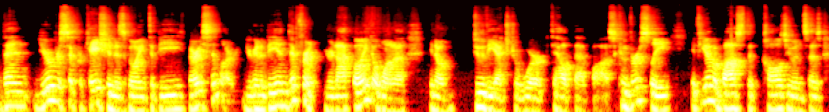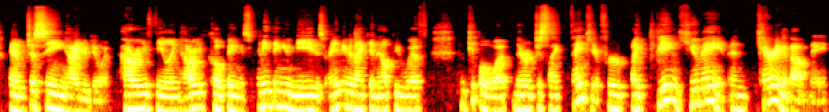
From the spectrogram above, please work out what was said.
then your reciprocation is going to be very similar. You're going to be indifferent. You're not going to want to, you know, do the extra work to help that boss. Conversely, if you have a boss that calls you and says, hey, I'm just seeing how you're doing. How are you feeling? How are you coping? Is there anything you need? Is there anything that I can help you with? And people what they're just like, thank you for like being humane and caring about me.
